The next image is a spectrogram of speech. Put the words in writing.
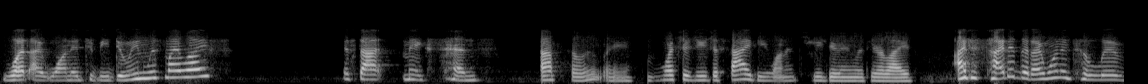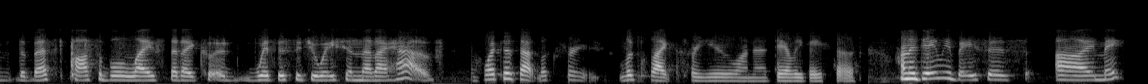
what I wanted to be doing with my life, if that makes sense. Absolutely. What did you decide you wanted to be doing with your life? I decided that I wanted to live the best possible life that I could with the situation that I have. What does that look for look like for you on a daily basis? on a daily basis, I make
